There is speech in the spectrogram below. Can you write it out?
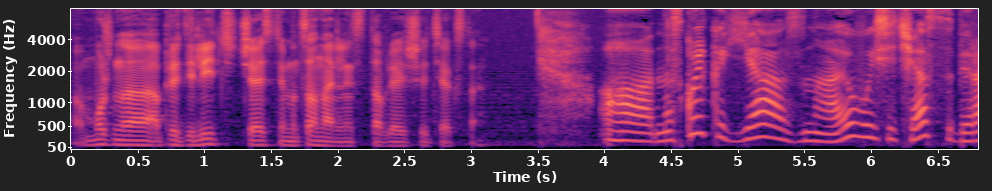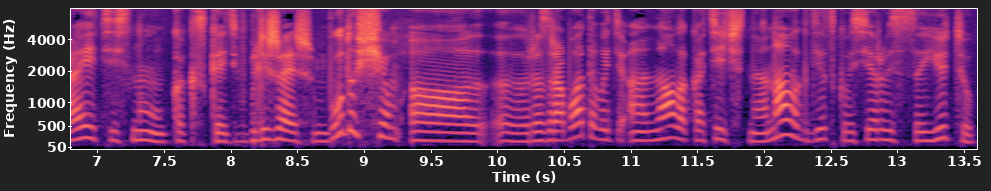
можно определить часть эмоциональной составляющей текста. А, насколько я знаю, вы сейчас собираетесь, ну, как сказать, в ближайшем будущем а, э, разрабатывать аналог, отечественный аналог детского сервиса YouTube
